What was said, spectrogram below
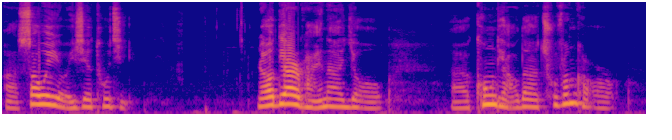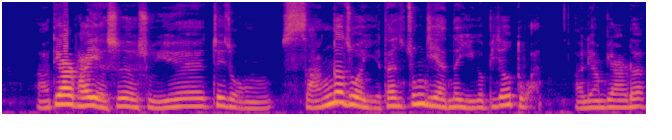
啊，稍微有一些凸起。然后第二排呢有呃空调的出风口。啊，第二排也是属于这种三个座椅，但是中间的一个比较短啊，两边的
